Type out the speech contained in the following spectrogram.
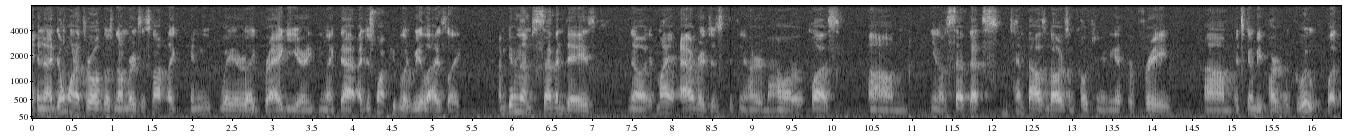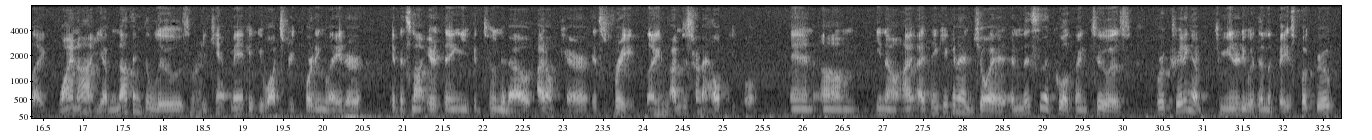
And I don't want to throw out those numbers. It's not like anywhere like braggy or anything like that. I just want people to realize like I'm giving them seven days. You know, if my average is fifteen hundred an hour plus, um, you know, that's ten thousand dollars in coaching you get for free um, it's going to be part of a group. But like, why not? You have nothing to lose. Right. If you can't make it, you watch the recording later. If it's not your thing, you can tune it out. I don't care. It's free. Like Mm-hmm. I'm just trying to help people, and um, you know, I, I think you're going to enjoy it. And this is a cool thing too is we're creating a community within the Facebook group.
